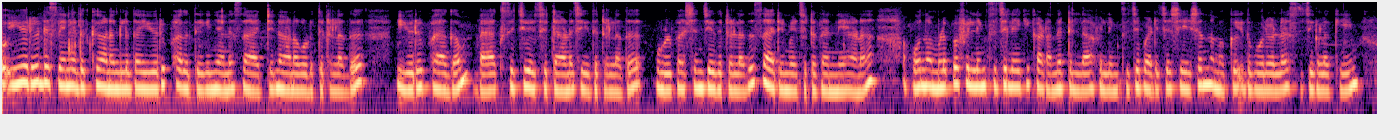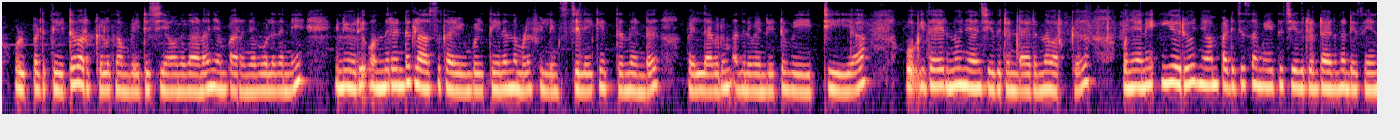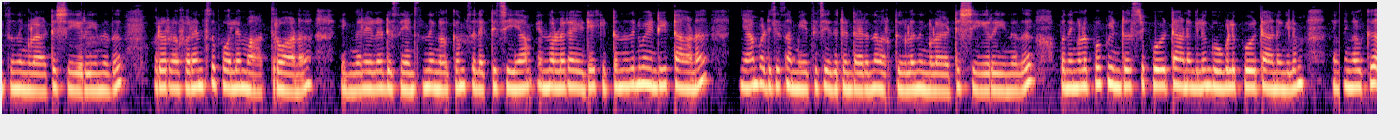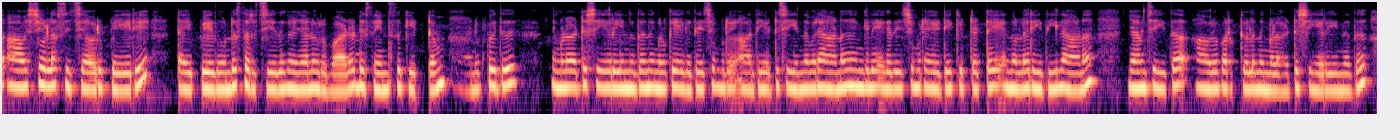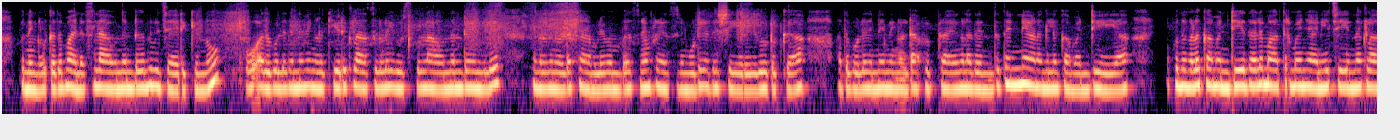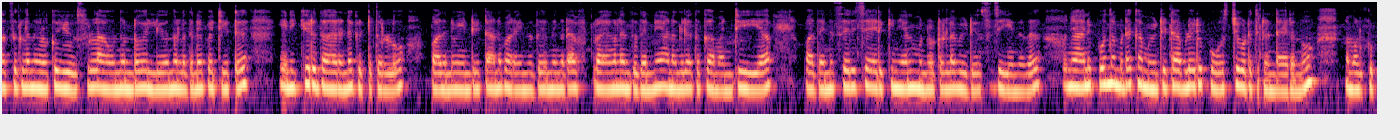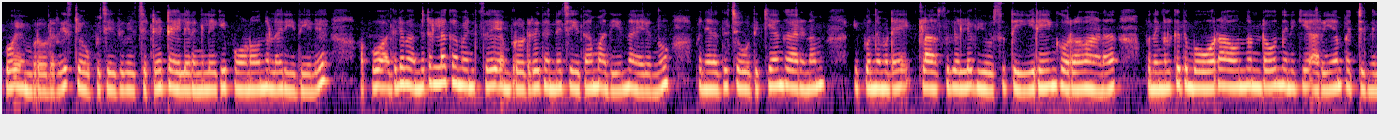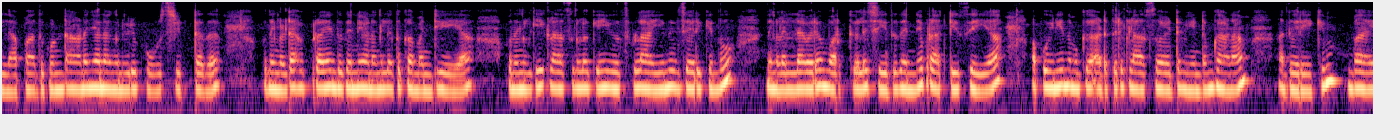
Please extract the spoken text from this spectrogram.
അപ്പോൾ ഈ ഒരു ഡിസൈൻ എടുക്കുകയാണെങ്കിൽ ഈ ഒരു ഭാഗത്തേക്ക് ഞാൻ സാറ്റിനാണ് കൊടുത്തിട്ടുള്ളത്. ഈ ഒരു ഭാഗം ബാക്ക് സ്റ്റിച്ച് വെച്ചിട്ടാണ് ചെയ്തിട്ടുള്ളത്. ഉൾവശം ചെയ്തിട്ടുള്ളത് സാറ്റിൻ വെച്ചിട്ട് തന്നെയാണ്. അപ്പോൾ നമ്മളിപ്പോൾ ഫില്ലിംഗ് സ്റ്റിച്ചിലേക്ക് കടന്നിട്ടില്ല. ഫില്ലിംഗ് സ്റ്റിച്ച് പഠിച്ച ശേഷം നമുക്ക് ഇതുപോലെയുള്ള സ്റ്റിച്ചുകളൊക്കെയും ഉൾപ്പെടുത്തിയിട്ട് വർക്കുകൾ കംപ്ലീറ്റ് ചെയ്യാവുന്നതാണ് ഞാൻ പറഞ്ഞ പോലെ തന്നെ. ഇനി ഒരു ഒന്ന് രണ്ട് ക്ലാസ് കഴിയുമ്പോഴത്തേനും നമ്മൾ ഫില്ലിംഗ് സ്റ്റിച്ചിലേക്ക് എത്തുന്നുണ്ട്. അപ്പോൾ എല്ലാവരും അതിന് വേണ്ടിയിട്ട് വെയിറ്റ് ചെയ്യുക. അപ്പോൾ ഇതായിരുന്നു ഞാൻ ചെയ്തിട്ടുണ്ടായിരുന്ന വർക്ക്. അപ്പോൾ ഞാൻ ഈ ഒരു ഞാൻ പഠിച്ച സമയത്ത് ചെയ്തിട്ടുണ്ടായിരുന്ന ഡിസൈൻസ് നിങ്ങളായിട്ട് ഷെയർ ചെയ്യുന്നത്. ഒരു റെഫറൻസ് പോലെ മാത്രമാണ്. ഇങ്ങനെയുള്ള ഡിസൈൻസ് നിങ്ങൾക്കും സെലക്ട് ചെയ്യാം എന്നുള്ളൊരു ഐഡിയ കിട്ടുന്നതിന് വേണ്ടിയിട്ടാണ് ഞാൻ പഠിച്ച സമയത്ത് ചെയ്തിട്ടുണ്ടായിരുന്ന വർക്കുകൾ നിങ്ങളുമായിട്ട് ഷെയർ ചെയ്യുന്നത്. അപ്പോൾ നിങ്ങളിപ്പോൾ പിൻട്രസ്റ്റിൽ പോയിട്ടാണെങ്കിലും ഗൂഗിളിൽ പോയിട്ടാണെങ്കിലും നിങ്ങൾക്ക് ആവശ്യമുള്ള സ്റ്റിച്ച് ആ ഒരു പേര് ടൈപ്പ് ചെയ്തുകൊണ്ട് സെർച്ച് ചെയ്ത് കഴിഞ്ഞാൽ ഒരുപാട് ഡിസൈൻസ് കിട്ടും. ഞാനിപ്പോൾ ഇത് നിങ്ങളുമായിട്ട് ഷെയർ ചെയ്യുന്നത് നിങ്ങൾക്ക് ഏകദേശം ഒരു ആദ്യമായിട്ട് ചെയ്യുന്നവരാണ് എങ്കിൽ ഏകദേശം ഒരു ഐഡിയ കിട്ടട്ടെ എന്നുള്ള രീതിയിലാണ് ഞാൻ ചെയ്ത ആ ഒരു വർക്കുകൾ നിങ്ങളുമായിട്ട് ഷെയർ ചെയ്യുന്നത്. അപ്പോൾ നിങ്ങൾക്കത് മനസ്സിലാവുന്നുണ്ട് എന്ന് വിചാരിക്കുന്നു. അപ്പോൾ അതുപോലെ തന്നെ നിങ്ങൾക്ക് ഈ ഒരു ക്ലാസ്സുകൾ യൂസ്ഫുൾ ആവുന്നുണ്ടെങ്കിൽ നിങ്ങൾ നിങ്ങളുടെ ഫാമിലി മെമ്പേഴ്സിനും ഫ്രണ്ട്സിനും കൂടി അത് ഷെയർ ചെയ്ത് കൊടുക്കുക. അതുപോലെ തന്നെ നിങ്ങളുടെ അഭിപ്രായങ്ങൾ അത് എന്ത് തന്നെയാണെങ്കിലും കമന്റ് ചെയ്യുക. അപ്പോൾ നിങ്ങൾ കമന്റ് ചെയ്താൽ മാത്രമേ ഞാൻ ഈ ചെയ്യുന്ന ക്ലാസ്സുകൾ നിങ്ങൾക്ക് യൂസ്ഫുൾ ആവുന്നുണ്ടോ ഇല്ലയോ എന്നുള്ളതിനെ പറ്റിയിട്ട് എനിക്കൊരു ധാരണ കിട്ടത്തുള്ളൂ. അപ്പോൾ അതിന് വേണ്ടിയിട്ടാണ് പറയുന്നത്. നിങ്ങളുടെ അഭിപ്രായങ്ങൾ എന്ത് തന്നെയാണെങ്കിലും അത് കമന്റ് ചെയ്യുക. അപ്പോൾ അതനുസരിച്ചായിരിക്കും ഞാൻ മുന്നോട്ടുള്ള വീഡിയോസ് ചെയ്യുന്നത്. അപ്പോൾ ഞാനിപ്പോൾ നമ്മുടെ കമ്മ്യൂണിറ്റി ടാബിൽ ഒരു പോസ്റ്റ് കൊടുത്തിട്ടുണ്ടായിരുന്നു. നമ്മൾക്കിപ്പോൾ എംബ്രോയ്ഡറി സ്റ്റോപ്പ് ചെയ്ത് വെച്ചിട്ട് ടൈലറിങ്ങിലേക്ക് പോകണമെന്നുള്ള രീതിയിൽ. അപ്പോൾ അതിൽ വന്നിട്ടുള്ള കമന്റ്സ് എംബ്രോയ്ഡറി തന്നെ ചെയ്താൽ മതിയെന്നായിരുന്നു. അപ്പോൾ ഞാനത് ചോദിക്കാൻ കാരണം ഇപ്പോൾ നമ്മുടെ ക്ലാസ്സുകളിൽ വ്യൂസ് തീരെയും കുറവാണ്. അപ്പോൾ നിങ്ങൾക്കിത് ബോറാവുന്നുണ്ടോ എന്ന് എനിക്ക് അറിയാൻ പറ്റുന്നില്ല. അപ്പോൾ അതുകൊണ്ടാണ് ഞാൻ അങ്ങനെ ഒരു പോസ്റ്റ് ഇട്ടത്. അപ്പോൾ നിങ്ങളുടെ അഭിപ്രായം എന്ത് തന്നെയാണെങ്കിൽ അത് കമന്റ് ചെയ്യുക. അപ്പോൾ നിങ്ങൾക്ക് ഈ ക്ലാസ്സുകളൊക്കെ യൂസ്ഫുൾ ആയി എന്ന് വിചാരിക്കുന്നു. നിങ്ങളെല്ലാവരും വർക്കുകൾ ചെയ്ത് തന്നെ പ്രാക്ടീസ് ചെയ്യുക. അപ്പോൾ ഇനി നമുക്ക് അടുത്തൊരു ക്ലാസ്സുമായിട്ട് വീണ്ടും കാണാം. അതുവരേക്കും ബൈ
